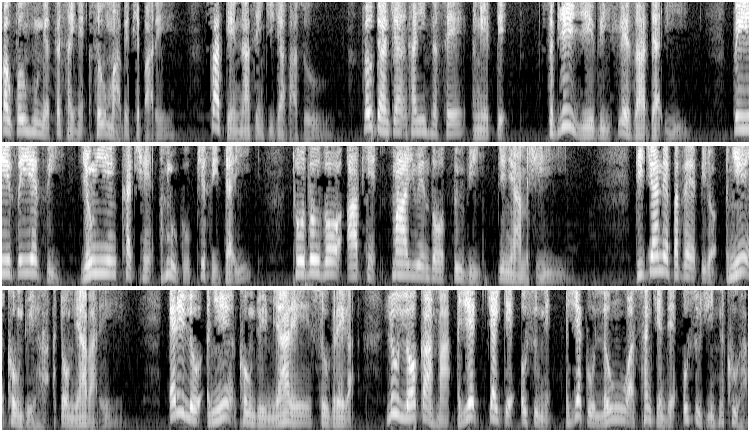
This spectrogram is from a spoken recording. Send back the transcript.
တောက်သုံးမှုနဲ့သက်ဆိုင်တဲ့အဆုံးအမပဲဖြစ်ပါတယ်စတင်နားဆင်ကြကြပါစို့သုတ်တန်ကျမ်းအခန်းကြီး20အငယ်1စပြည့်ရည်သည်လှည့်စားတတ်၏သေရသေးရဲ့သည်ယုံရင်ခတ်ခြင်းအမှုကိုဖြစ်စေတတ်၏ထို့သောသောအဖြစ်မှားယွင်းသောသူသည်ပညာမရှိဒီကျမ်းနဲ့ပတ်သက်ပြီးတော့အငင်းအခုံတွေဟာအတော်များပါတယ် အဲ့ဒီလိုအငင်းအခုံတွေများတယ်ဆိုကြတဲ့ကလူလောကမှာအရက်ကြိုက်တဲ့အုပ်စုနဲ့အရက်ကိုလုံးဝဆန့်ကျင်တဲ့အုပ်စုကြီးနှစ်ခုဟာ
